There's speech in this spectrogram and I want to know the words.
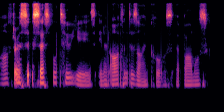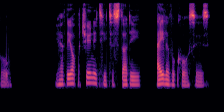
After a successful two years in an art and design course at Barnwell School, you have the opportunity to study A-level courses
